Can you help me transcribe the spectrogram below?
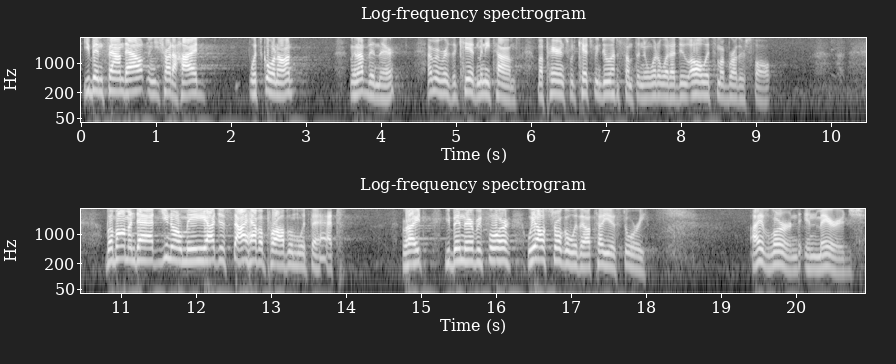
You've been found out and you try to hide what's going on. I mean, I've been there. I remember as a kid, many times, my parents would catch me doing something, and what would I do? Oh, it's my brother's fault. But mom and dad, you know me, I just, I have a problem with that. Right? You've been there before? We all struggle with it. I'll tell you a story. I have learned in marriage,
